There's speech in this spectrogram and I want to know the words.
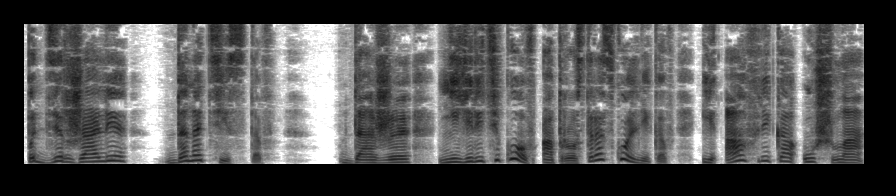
поддержали донатистов, даже не еретиков, а просто раскольников, и Африка ушла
